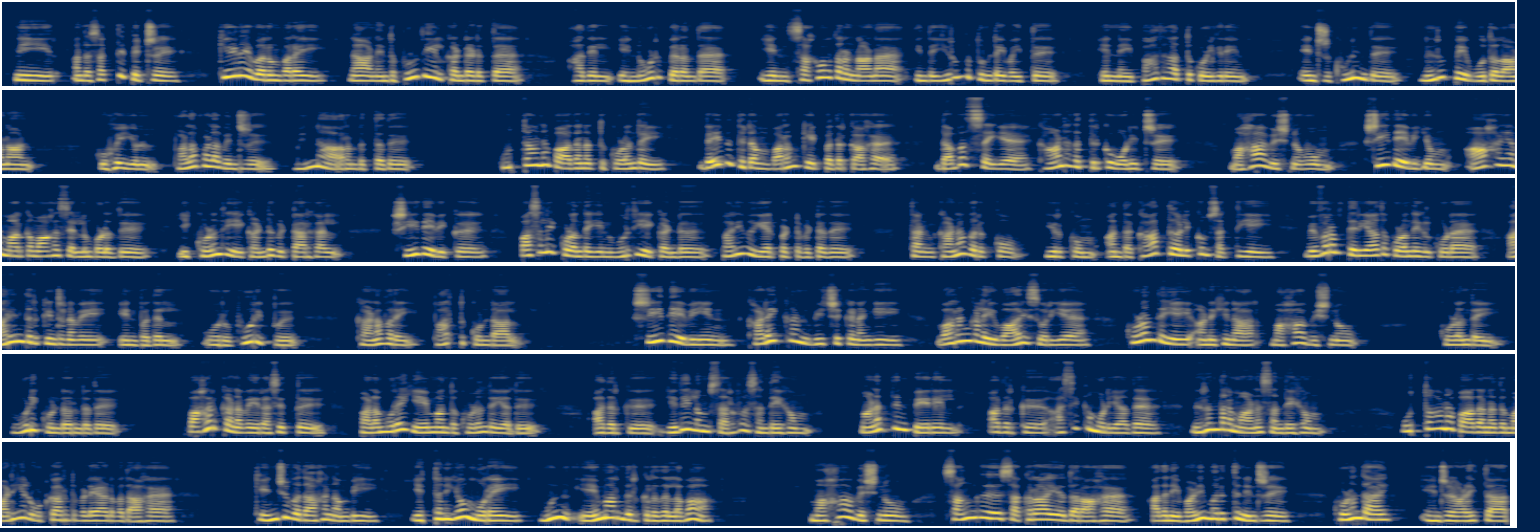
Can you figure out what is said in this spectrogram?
நீர் அந்த சக்தி பெற்று கீழே வரும் வரை நான் இந்த புழுதியில் கண்டெடுத்த அதில் என்னோடு பிறந்த என் சகோதரனான இந்த இரும்பு துண்டை வைத்து என்னை பாதுகாத்து கொள்கிறேன் என்று குனிந்து நெருப்பை ஊதலானான். குகையுள் பளபளவென்று மின்ன ஆரம்பித்தது. உத்தான பாதனத்து குழந்தை தெய்வத்திடம் வரம் கேட்பதற்காக தபஸ் செய்ய கானகத்திற்கு ஓடிற்று. மகாவிஷ்ணுவும் ஸ்ரீதேவியும் ஆகாய மார்க்கமாக செல்லும் பொழுது இக்குழந்தையை கண்டுவிட்டார்கள் ஸ்ரீதேவிக்கு பசலை குழந்தையின் உறுதியைக் கண்டு பரிவு ஏற்பட்டுவிட்டது. தன் கணவருக்கோ இருக்கும் அந்த காத்து அளிக்கும் சக்தியை விவரம் தெரியாத குழந்தைகள் கூட அறிந்திருக்கின்றனவே என்பதில் ஒரு பூரிப்பு கணவரை பார்த்து கொண்டாள். ஸ்ரீதேவியின் கடைக்கண் வீச்சுக்கிணங்கி வரங்களை வாரி சொரிய குழந்தையை அணுகினார் மகாவிஷ்ணு. குழந்தை ஓடிக்கொண்டிருந்தது. பகற்கனவை ரசித்து பலமுறை ஏமாந்த குழந்தை அது. அதற்கு எதிலும் சர்வ சந்தேகம். மனத்தின் பேரில் அதற்கு அசைக்க முடியாத நிரந்தரமான சந்தேகம். உத்தான பாதனது மடியில் உட்கார்ந்து விளையாடுவதாக கெஞ்சுவதாக நம்பி எத்தனையோ முறை முன் ஏமாந்திருக்கிறதல்லவா மகாவிஷ்ணு சங்கு சக்கராயுதராக அதனை வழிமறித்து நின்று குழந்தாய் என்று அழைத்தார்.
